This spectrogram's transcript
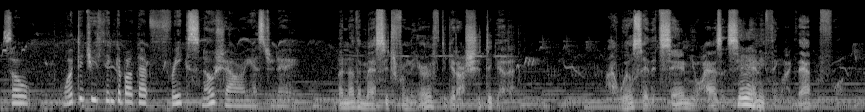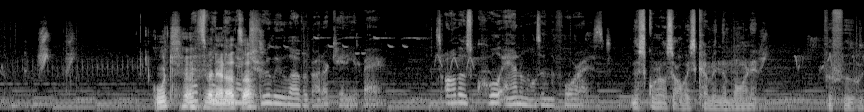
So, what did you think about that freak snow shower yesterday? Another message from the Earth to get our shit together. I will say that Samuel hasn't seen Hmm. anything like that before. Gut, That's wenn er thing das I sagt. truly love about Arcadia Bay. It's all those cool animals in the forest. The squirrels always come in the morning for food.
